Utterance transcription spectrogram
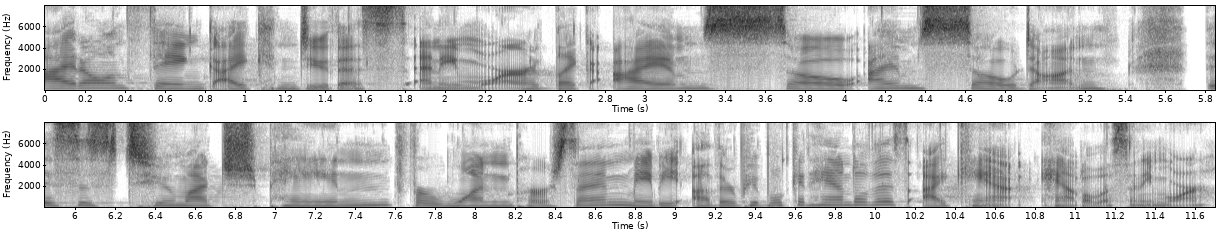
I don't think I can do this anymore. Like I am so I'm so done. This is too much pain for one person. Maybe other people can handle this. I can't handle this anymore.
